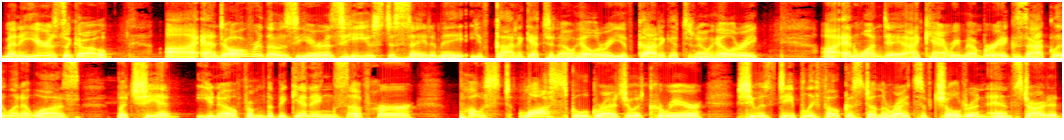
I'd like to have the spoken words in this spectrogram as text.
many years ago. Uh, and over those years, he used to say to me, You've got to get to know Hillary. You've got to get to know Hillary. Uh, and one day, I can't remember exactly when it was, but she had, you know, from the beginnings of her post law school graduate career, she was deeply focused on the rights of children and started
